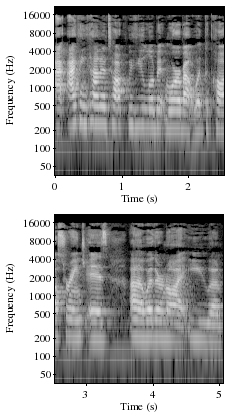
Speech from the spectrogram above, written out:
I, I can kind of talk with you a little bit more about what the cost range is, uh, whether or not you um,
